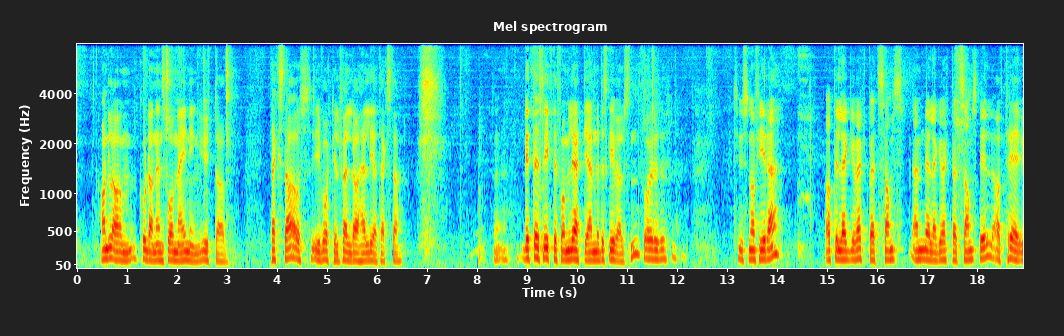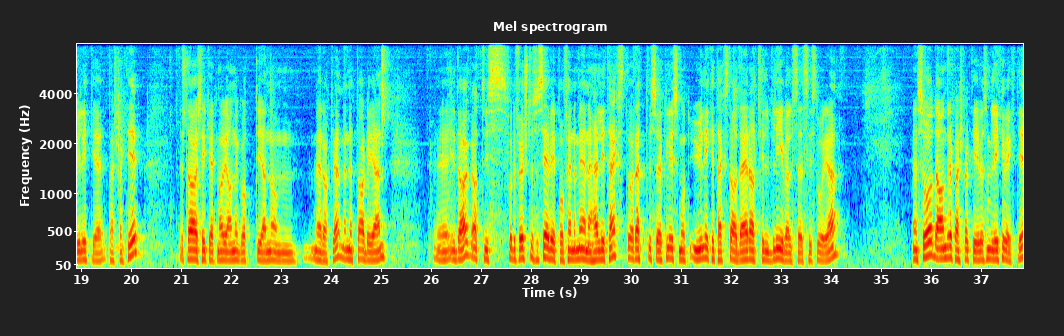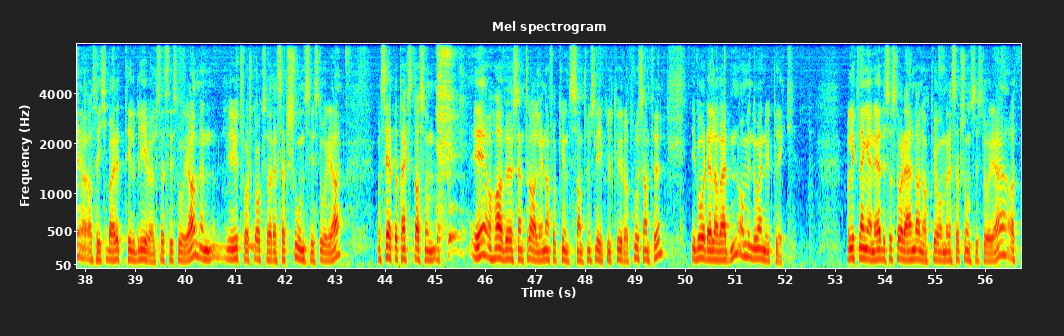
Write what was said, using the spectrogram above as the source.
handler om hvordan en får mening ut av tekster, og i vårt tilfelle da hellige tekster. Dette er slik det er formulert i emnebeskrivelsen for 1004. At det legger vekt på et emnet legger vekt på et samspill av tre ulike perspektiv. Dette har sikkert Marianne gått gjennom med dere, men jeg tar det igjen. Eh, i dag at vi, For det første så ser vi på fenomenet hellig tekst og retter søkelys mot ulike tekster og deres tilblivelseshistorie. Men så det andre perspektivet, som er like viktig, altså ikke bare tilblivelseshistoria, men vi utforsker også resepsjonshistoria og ser på tekster som er og har vært sentrale innenfor kunst, samfunnsliv, kultur og trossamfunn i vår del av verden, og med noen utblikk. Og Litt lenger nede så står det enda noe om resepsjonshistorie. At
